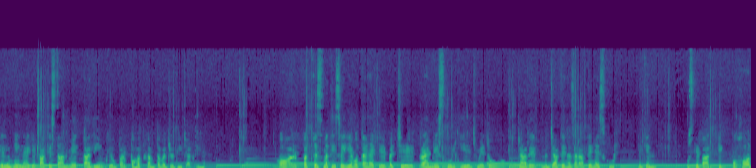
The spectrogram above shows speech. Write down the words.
علم ہی ہے کہ پاکستان میں تعلیم کے اوپر بہت کم توجہ دی جاتی ہے۔ اور بدقسمتی سے یہ ہوتا ہے کہ بچے پرائمری اسکول کی ایج میں تو جاتے نظر آتے ہیں اسکول لیکن اس کے بعد ایک بہت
